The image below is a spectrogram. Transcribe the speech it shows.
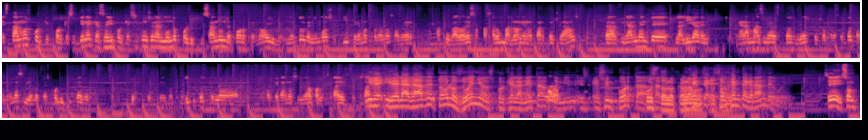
estamos porque, porque se tiene que hacer y porque así funciona el mundo politizando un deporte, ¿no? Y nosotros venimos aquí y queremos ponernos a ver a jugadores a pasar un balón y anotar touchdowns, pero al finalmente la liga de, que genera más dinero en Estados Unidos pues representa también las ideologías políticas de, de- de los políticos que, lo, o sea, que dan los dinero para los estadios. O sea, Y de, y de la edad de todos los dueños, porque la neta Claro. también es- eso importa. Justo lo que hablamos gente- son gente grande, güey. Sí, son,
